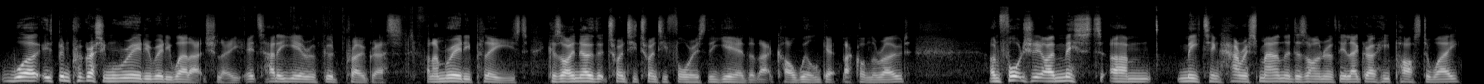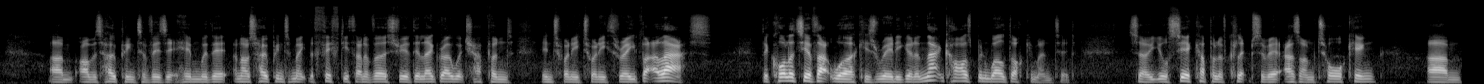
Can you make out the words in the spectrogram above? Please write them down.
work, it's been progressing really, really well actually. It's had a year of good progress and I'm really pleased because I know that 2024 is the year that that car will get back on the road. Unfortunately, I missed um, meeting Harris Mann, the designer of the Allegro. He passed away. Um, I was hoping to visit him with it, and I was hoping to make the 50th anniversary of the Allegro, which happened in 2023. But alas, the quality of that work is really good, and that car's been well documented. So you'll see a couple of clips of it as I'm talking, um,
